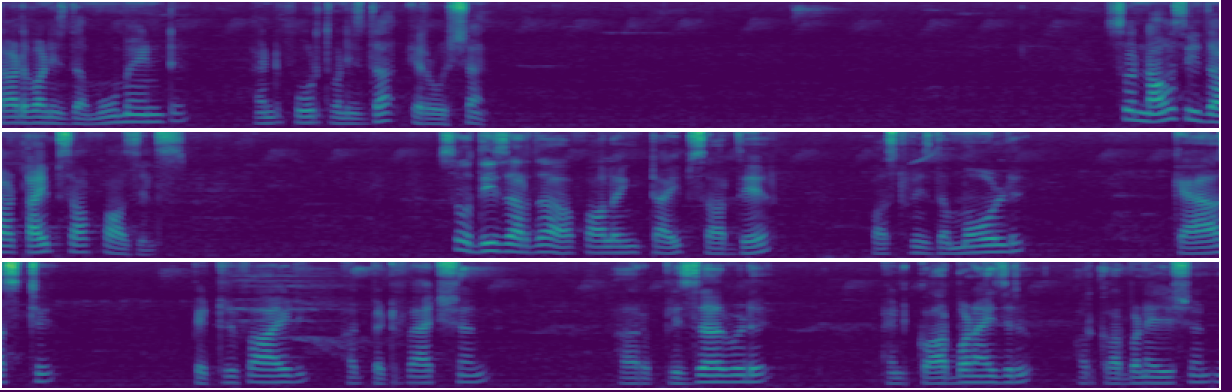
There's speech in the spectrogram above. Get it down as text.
third one is the movement, and fourth one is the erosion So now see the types of fossils. So these are the following types are there. First one is the mold, cast, petrified or petrifaction or preserved and carbonized or carbonization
